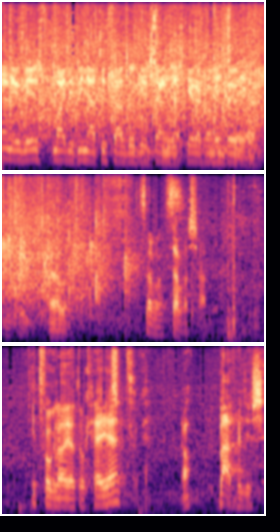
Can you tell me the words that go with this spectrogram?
elnézést, majd itt mindjárt tisztázók, és elnézést kérek, amit. Szavasz. Szavaz Sándor. Itt foglaljatok helyet. Ja? Bárhogy is.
